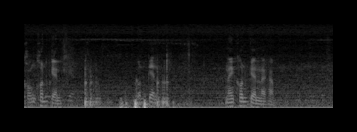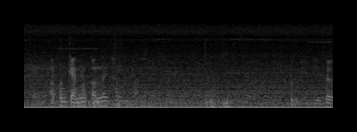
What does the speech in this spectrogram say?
ของคอนแก่นคอนแก่นในคอนแก่นนะครับเอาคอนแก่นมาก่อนเลยครับอีเธอ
